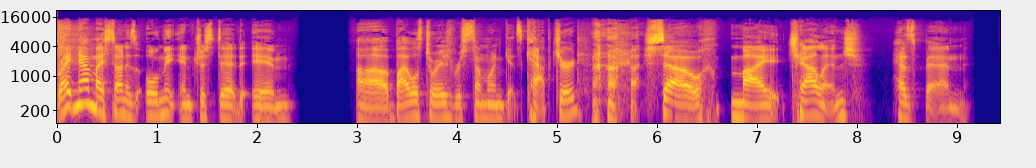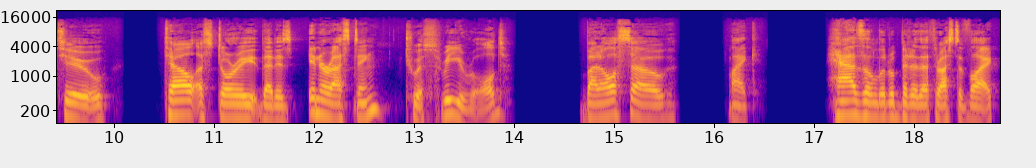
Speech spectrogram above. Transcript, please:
right now. My son is only interested in uh, Bible stories where someone gets captured. so my challenge has been to tell a story that is interesting to a three year old but also like has a little bit of the thrust of like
